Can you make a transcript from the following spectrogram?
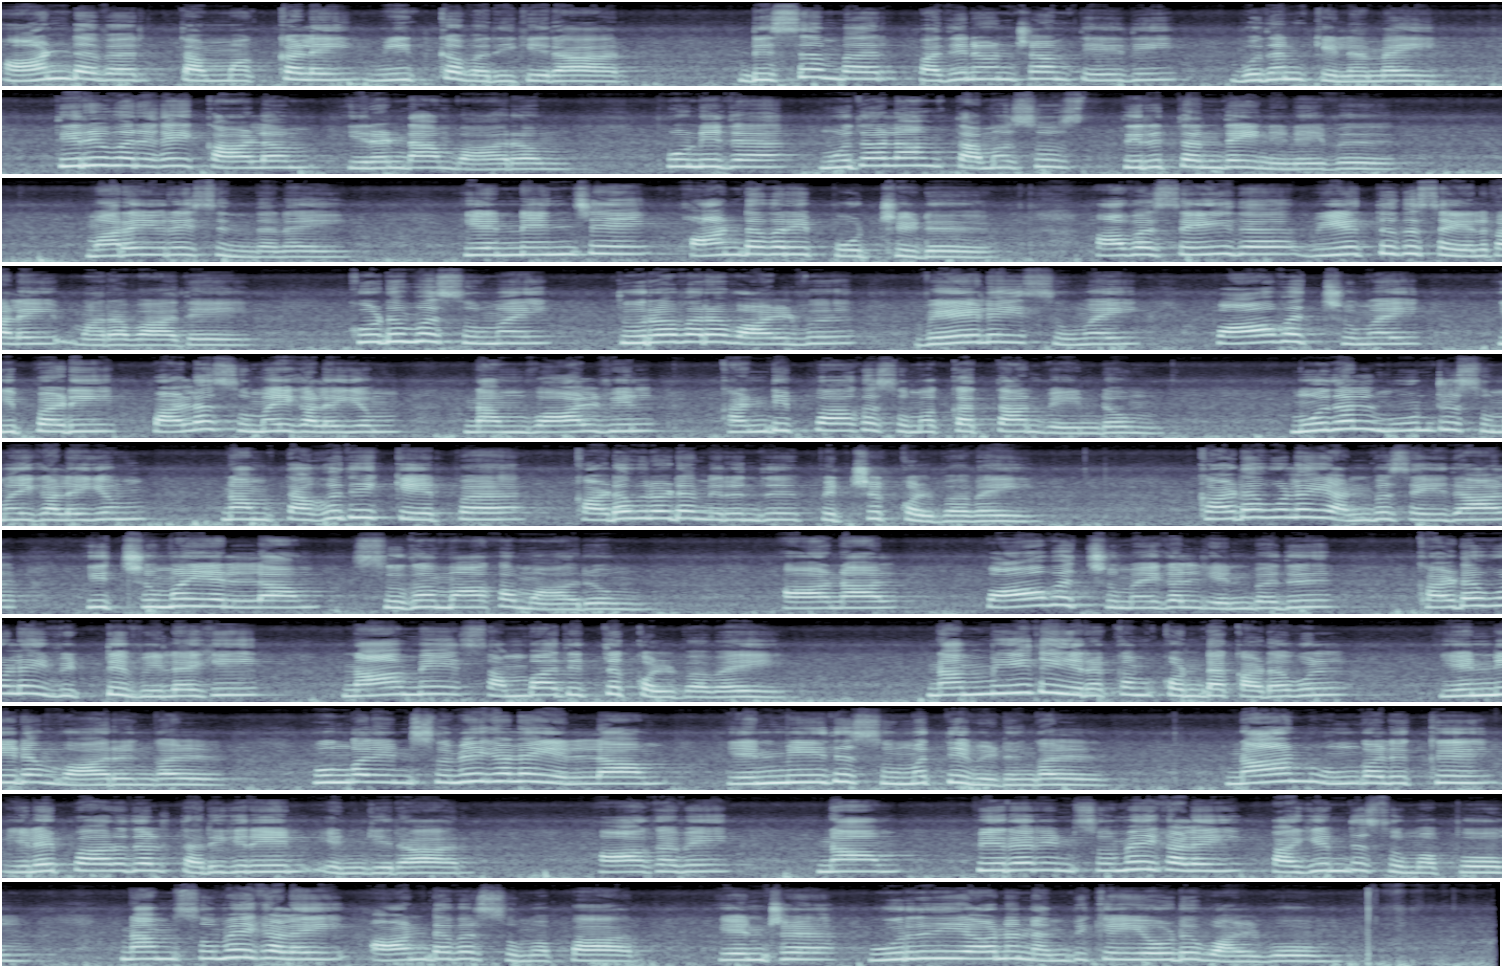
ஆண்டவர் தம் மக்களை மீட்க வருகிறார். டிசம்பர் பதினொன்றாம் தேதி புதன்கிழமை. திருவருகை காலம் இரண்டாம் வாரம். புனித முதலாம் தமசுஸ் திருத்தந்தை நினைவு. மறையுறை சிந்தனை. என் நெஞ்சே ஆண்டவரை போற்றிடு. அவர் செய்த வியத்தகு செயல்களை மறவாதே. குடும்ப சுமை துறவர வாழ்வு வேலை சுமை பாவச் சுமை இப்படி பல சுமைகளையும் நம் வாழ்வில் கண்டிப்பாக சுமக்கத்தான் வேண்டும். முதல் மூன்று சுமைகளையும் நம் தகுதிக்கேற்ப கடவுளிடமிருந்து பெற்றுக்கொள்பவை. கடவுளை அன்பு செய்தால் இச்சுமையெல்லாம் சுகமாக மாறும். ஆனால் பாவச் சுமைகள் என்பது கடவுளை விட்டு விலகி நாமே சம்பாதித்து கொள்பவை. நம்மீது இரக்கம் கொண்ட கடவுள் என்னிடம் வாருங்கள். உங்களின் சுமைகளை எல்லாம் என் மீது சுமத்தி விடுங்கள். நான் உங்களுக்கு இளைப்பாறுதல் தருகிறேன் என்கிறார். ஆகவே நாம் பிறரின் சுமைகளை பகிர்ந்து சுமப்போம். நம் சுமைகளை ஆண்டவர் சுமப்பார் என்ற உறுதியான நம்பிக்கையோடு வாழ்வோம்.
